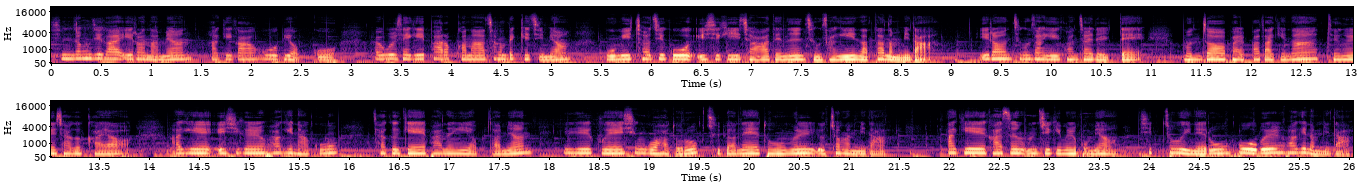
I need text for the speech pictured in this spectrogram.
심정지가 일어나면 아기가 호흡이 없고 얼굴색이 파랗거나 창백해지며 몸이 처지고 의식이 저하되는 증상이 나타납니다. 이런 증상이 관찰될 때 먼저 발바닥이나 등을 자극하여 아기의 의식을 확인하고 자극에 반응이 없다면 119에 신고하도록 주변에 도움을 요청합니다. 아기의 가슴 움직임을 보며 10초 이내로 호흡을 확인합니다.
